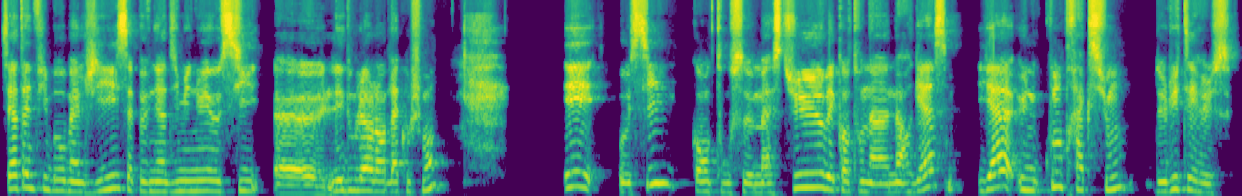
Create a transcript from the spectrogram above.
certaines fibromalgies, ça peut venir diminuer aussi euh, les douleurs lors de l'accouchement. Et aussi, quand on se masturbe et quand on a un orgasme, il y a une contraction de l'utérus.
